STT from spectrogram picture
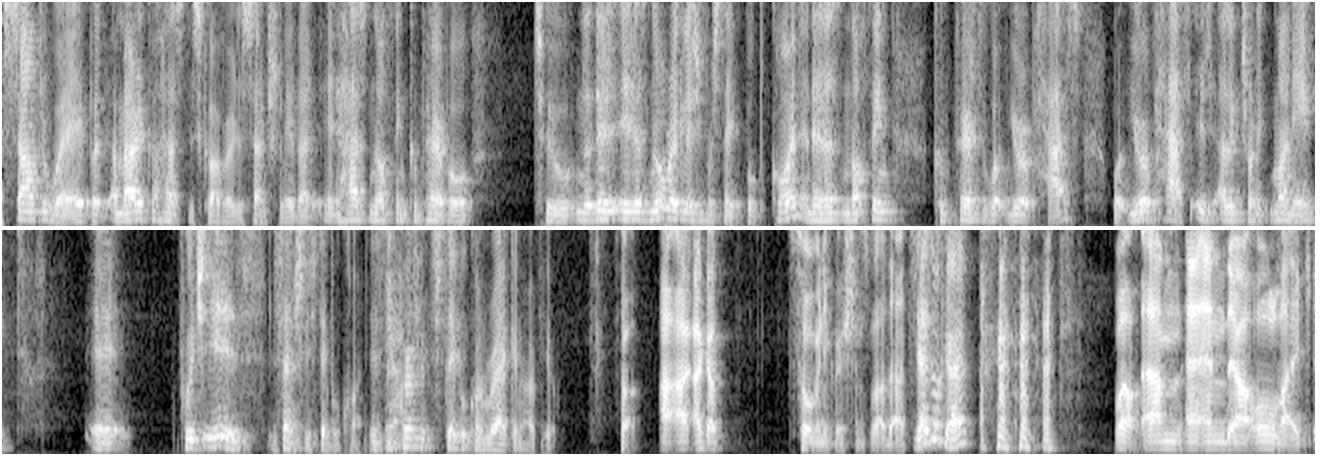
sounder way, but America has discovered essentially that it has nothing comparable to no, there, it has no regulation for stablecoin, and it has nothing compared to what Europe has. What Europe has is electronic money, uh, which is essentially stablecoin. It's the Yeah. perfect stablecoin reg in our view. So I- I got so many questions about that. That's okay. well, um, and they are all like,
